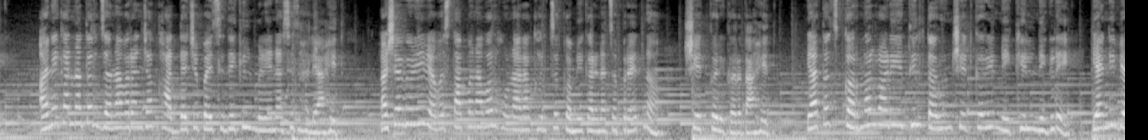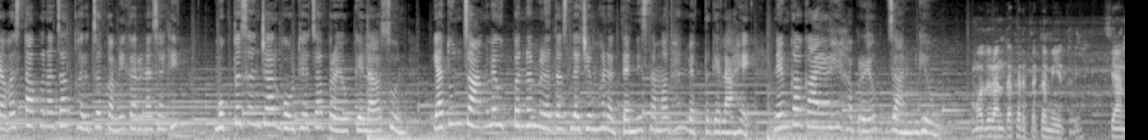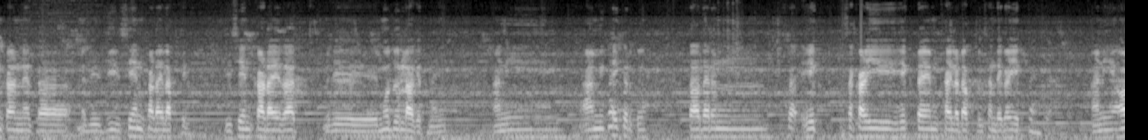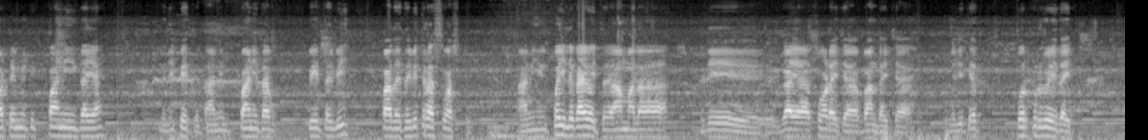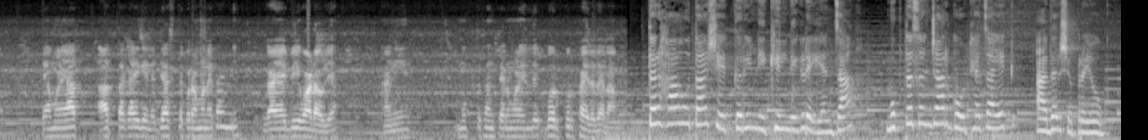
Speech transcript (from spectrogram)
अनेकांना तर जनावरांच्या खाद्याचे पैसे देखील मिळेनासे झाले आहेत. अशा वेळी व्यवस्थापनावर होणारा खर्च कमी करण्याचा प्रयत्न शेतकरी करत आहेत. यातच कर्नलवाडी येथील तरुण शेतकरी निखिल निगडे यांनी व्यवस्थापनाचा खर्च कमी करण्यासाठी मुक्त संचार गोठ्याचा प्रयोग केला असून यातून चांगले उत्पन्न मिळत असल्याचे म्हणत त्यांनी समाधान व्यक्त केलं आहे. नेमका काय आहे हा प्रयोग जाणून घेऊ. मजुरांचा खर्च कमी येतोय. शेण काढण्याचा म्हणजे जी शेण काढायला लागते ती शेण काढायला म्हणजे मजूर लागत नाही. आणि आम्ही काय करतो साधारण स- एक सकाळी एक टाईम खायला टाकतो संध्याकाळी एक टाईम आणि ऑटोमॅटिक पाणी गाया म्हणजे पेतात. आणि पाणीचा पेता बी पाजायचा बी त्रास वाचतो. आणि पहिलं काय व्हायचं आम्हाला म्हणजे गाया सोडायच्या बांधायच्या म्हणजे त्यात भरपूर वेळ जायचा. त्यामुळे आत आत्ता काय केलं जास्त प्रमाणात आम्ही गाया बी वाढवल्या. आणि मुक्त संचारमुळे भरपूर फायदा झाला आम्हाला. तर हा होता शेतकरी निखिल निगडे यांचा मुक्तसंचार गोठ्याचा एक आदर्श प्रयोग.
